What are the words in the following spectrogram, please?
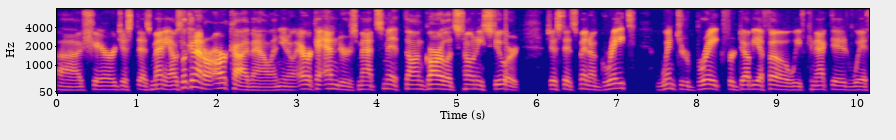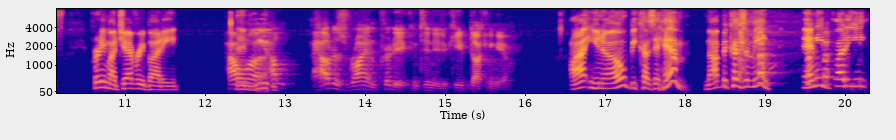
uh share just as many. I was looking at our archive alan you know erica enders matt smith don garlits tony stewart. Just it's been a great winter break for wfo we've connected with pretty much everybody. How, uh, you, how how does Ryan Pretty continue to keep ducking you? I, you know, because of him, not because of me. Anybody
